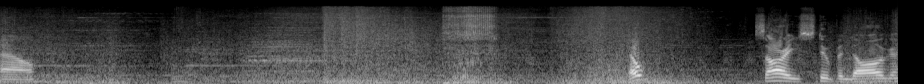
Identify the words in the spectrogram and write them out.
Ow. Nope. Sorry, stupid dog.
